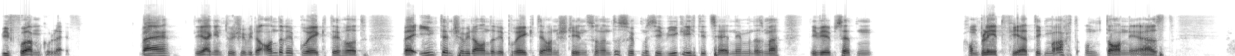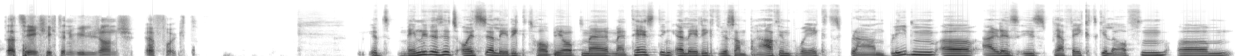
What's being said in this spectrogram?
wie vor dem Go Live weil die Agentur schon wieder andere Projekte hat, weil intern schon wieder andere Projekte anstehen, sondern da sollte man sich wirklich die Zeit nehmen, dass man die Webseiten komplett fertig macht und dann erst tatsächlich den Relaunch erfolgt. Jetzt, wenn ich das jetzt alles erledigt habe, ich habe mein, mein Testing erledigt, wir sind brav im Projektplan geblieben, äh, alles ist perfekt gelaufen, ähm,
